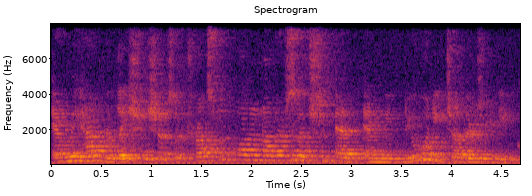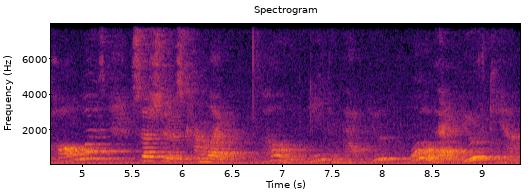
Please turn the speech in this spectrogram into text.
And we had relationships of trust with one another, such, and, and we knew what each other's unique call was, such that it was kind of like, oh, Nathan, that youth, whoa, that youth camp,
